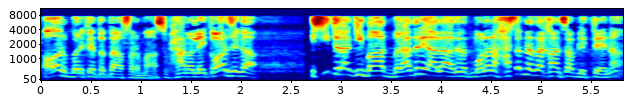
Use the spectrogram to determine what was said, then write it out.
اور برکت عطا فرما۔ سبحان اللہ، ایک اور جگہ۔ اسی طرح کی بات برادر اعلیٰ حضرت مولانا حسن ندا خان صاحب لکھتے ہیں نا،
